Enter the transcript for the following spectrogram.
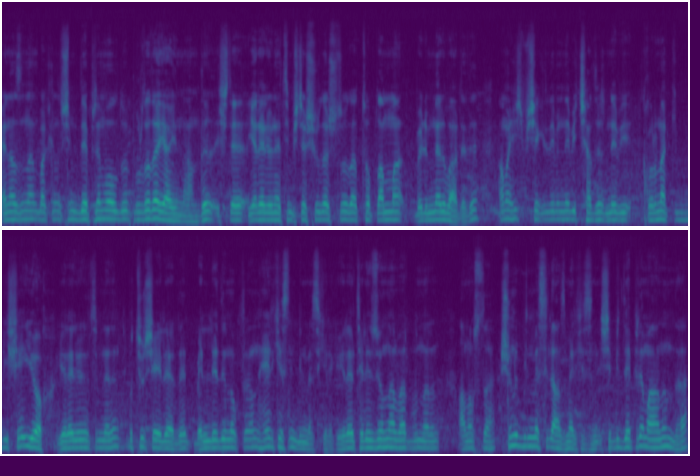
En azından bakın şimdi deprem oldu. Burada da yayınlandı. İşte yerel yönetim işte şurada şurada toplanma bölümleri var dedi. Ama hiçbir şekilde ne bir çadır ne bir korunak gibi bir şey yok. Yerel yönetimlerin bu tür şeylerde belirlediği noktaların herkesin bilmesi gerekiyor. Yerel televizyonlar var bunların anonsla. Şunu bilmesi lazım herkesin. İşte bir deprem anında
